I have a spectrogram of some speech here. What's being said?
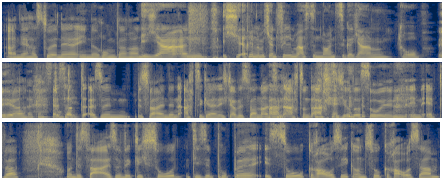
Anja, hast du eine Erinnerung daran? Ja, an, ich erinnere mich an Filme aus den 90er Jahren, grob. Ja, es hat, also in, es war in den 80er Jahren, ich glaube es war 1988 ah, okay. oder so in, in etwa. Und es war also wirklich so, diese Puppe ist so grausig und so grausam,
